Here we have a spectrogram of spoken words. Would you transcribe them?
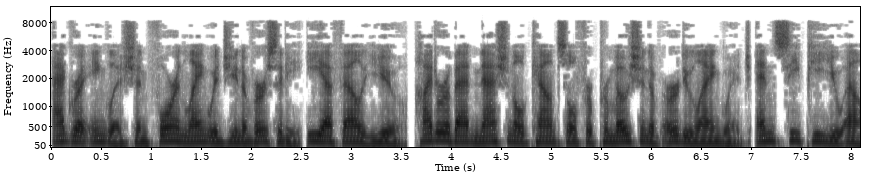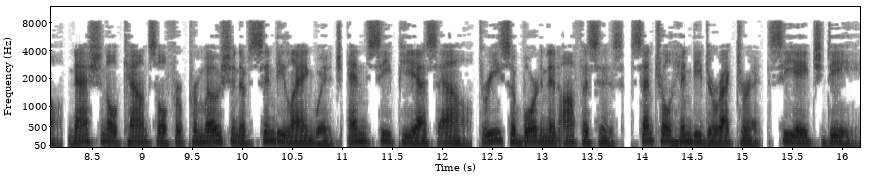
Agra English and Foreign Language University EFLU, Hyderabad National Council for Promotion of Urdu Language NCPUL National Council for Promotion of Sindhi Language NCPSL Three subordinate offices, Central Hindi Director Directorate CHD,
